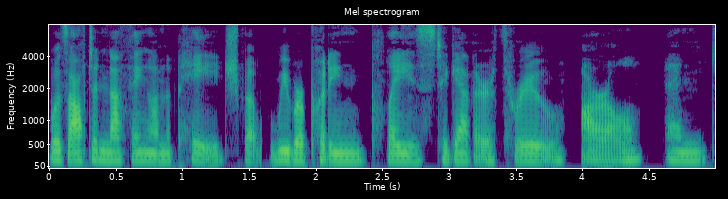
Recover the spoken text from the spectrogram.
was often nothing on the page, but we were putting plays together through oral and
